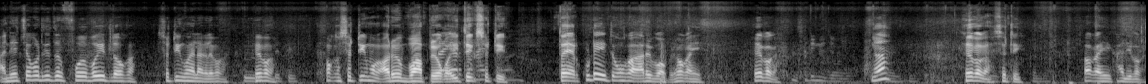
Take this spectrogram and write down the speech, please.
आणि याच्यावरती जर फळ बघितलं हो का सटिंग व्हायला लागले बघा. हे बघा. हो का सटिंग बघा. अरे बापरे हो का इथे एक सटिंग तयार. कुठे येते हो का अरे बापरे हो का हे. हे बघा. हा? हे बघा सटिंग हो का हे खाली बघा.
